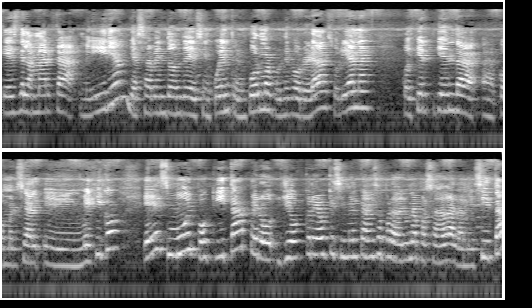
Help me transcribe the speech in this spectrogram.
es de la marca Meridian, ya saben dónde se encuentra, en Walmart, por Gorrera, Soriana, cualquier tienda ah, comercial en México. Es muy poquita, pero yo creo que sí me alcanza para dar una pasada a la mesita.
